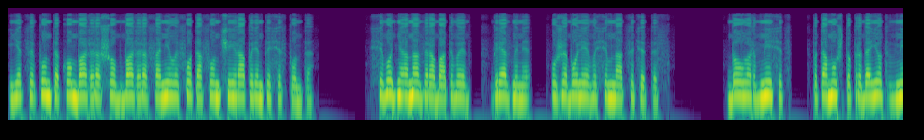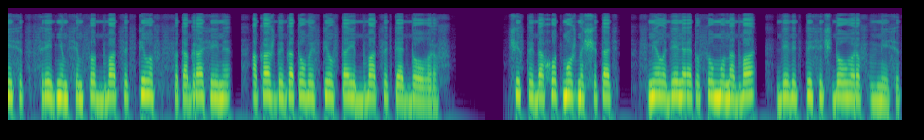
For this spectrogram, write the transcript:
ec.com барра шоп барра фамилы фотофон чейра парентесис пунта. Сегодня она зарабатывает, грязными, уже более 18 тес. Доллар в месяц, потому что продает в месяц в среднем 720 спилов с фотографиями, а каждый готовый спил стоит 25 долларов. Чистый доход можно считать, смело деля эту сумму на 2, 9 тысяч долларов в месяц.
